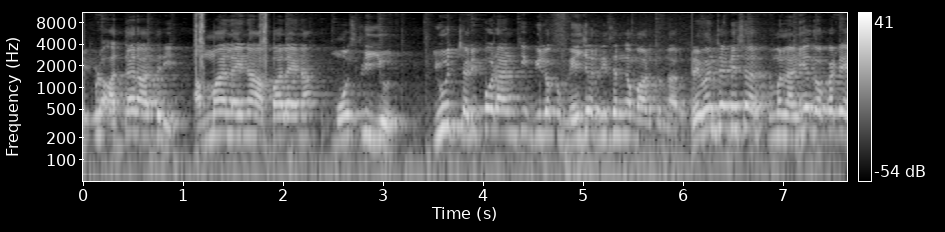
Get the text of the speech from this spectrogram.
ఇప్పుడు అర్ధరాత్రి అమ్మాయిలైనా అబ్బాయిలైనా మోస్ట్లీ యూత్ యూత్ చెడిపోవడానికి వీళ్ళు ఒక మేజర్ రీజన్గా మారుతున్నారు. రేవంత్ రెడ్డి సార్ మిమ్మల్ని అడిగేది ఒకటే.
